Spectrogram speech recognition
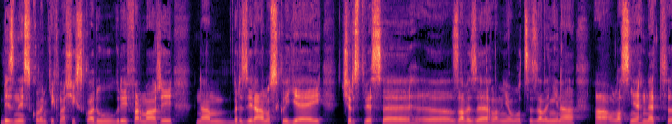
biznis kolem těch našich skladů, kdy farmáři nám brzy ráno skliděj, čerstvě se uh, zaveze hlavně ovoce zelenina a vlastně hned uh,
